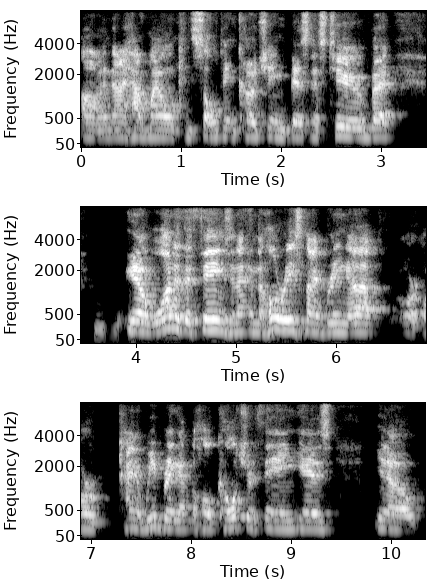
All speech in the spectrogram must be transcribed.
uh, and then I have my own consulting coaching business too. But mm-hmm. you know, one of the things, and, and the whole reason I bring up, or, or kind of we bring up the whole culture thing, is you know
